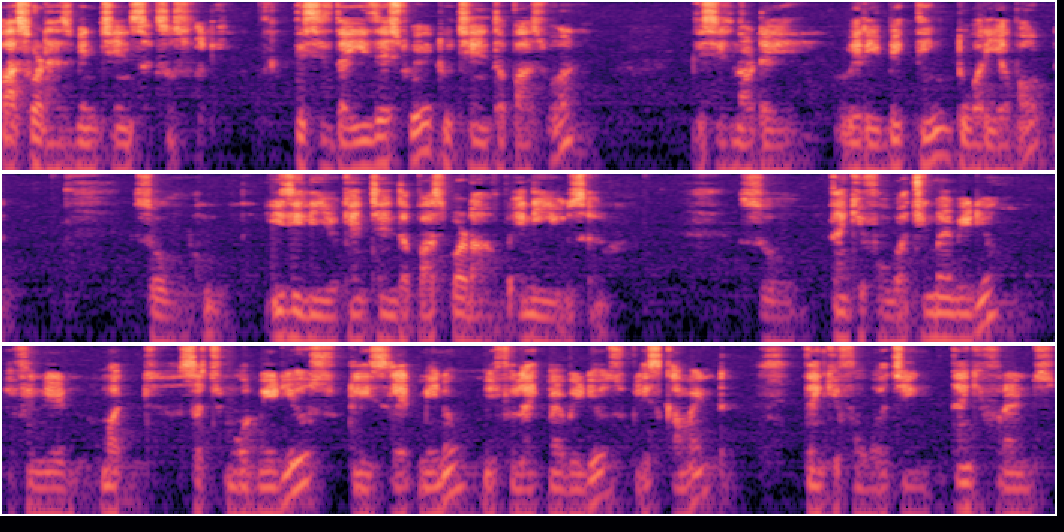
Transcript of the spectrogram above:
Password has been changed successfully. This is the easiest way to change the password. This is not a very big thing to worry about. So easily you can change the password of any user. So thank you for watching my video if you need much such more videos please let me know. If you like my videos please comment. Thank you for watching. Thank you friends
